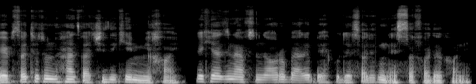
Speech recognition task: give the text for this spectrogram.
وبسایتتون هست و چیزی که می‌خواین یکی از این افزونه ها رو برای بهبود سایتتون استفاده کنید.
